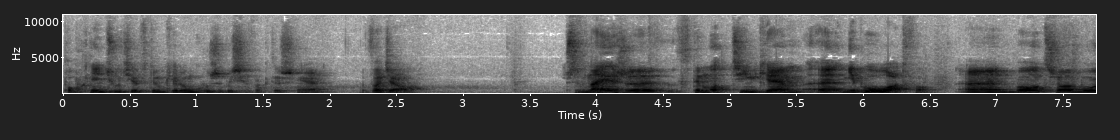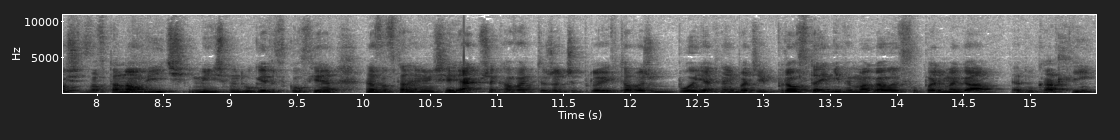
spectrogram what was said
popchnięciu Cię w tym kierunku, żeby się faktycznie zadziało. Przyznaję, że z tym odcinkiem e, nie było łatwo, e, bo trzeba było się zastanowić i mieliśmy długie dyskusje na zastanowienie się, jak przekawać te rzeczy projektowe, żeby były jak najbardziej proste i nie wymagały super mega edukacji.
